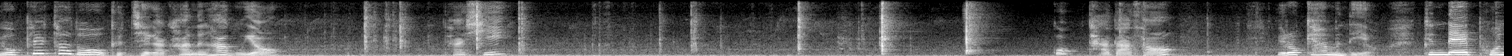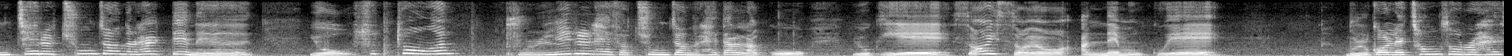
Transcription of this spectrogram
요 필터도 교체가 가능하고요. 다시 꼭 닫아서 이렇게 하면 돼요. 근데 본체를 충전을 할 때는 요 수통은 분리를 해서 충전을 해달라고 여기에 써 있어요. 안내 문구에. 물걸레 청소를 할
